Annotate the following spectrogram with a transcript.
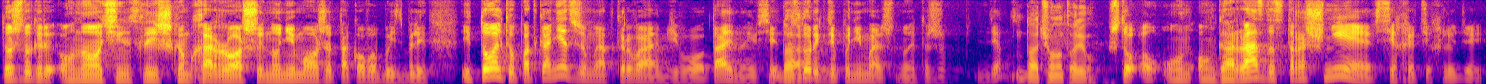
То, что говорит, он очень слишком хороший, но не может такого быть, блин. И только под конец же мы открываем его тайны и все Да. истории, где понимаешь, ну это же далее. Да, что он натворил? что он, он гораздо страшнее всех этих людей.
